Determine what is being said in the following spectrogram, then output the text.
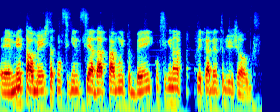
é, mentalmente está conseguindo se adaptar muito bem e conseguindo aplicar dentro de jogos.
